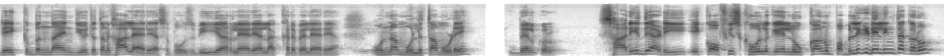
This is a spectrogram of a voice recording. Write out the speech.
ਜੇ ਇੱਕ ਬੰਦਾ ਐਨਜੀਓ ਚ ਤਨਖਾਹ ਲੈ ਰਿਹਾ ਸਪੋਜ਼ 20000 ਲੈ ਰਿਹਾ ਲੱਖ ਰੁਪਏ ਲੈ ਰਿਹਾ ਉਹਨਾਂ ਮੁੱਲ ਤਾਂ ਮੋੜੇ। ਬਿਲਕੁਲ। ਸਾਰੀ ਦਿਹਾੜੀ ਇੱਕ ਆਫਿਸ ਖੋਲ ਕੇ ਲੋਕਾਂ ਨੂੰ ਪਬਲਿਕ ਡੀਲਿੰਗ ਤਾਂ ਕਰੋ।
